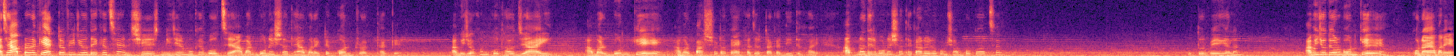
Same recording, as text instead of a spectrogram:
আচ্ছা আপনারা কি একটা ভিডিও দেখেছেন? সে নিজের মুখে বলছে, আমার বোনের সাথে আমার একটা কন্ট্রাক্ট থাকে। আমি যখন কোথাও যাই, আমার বোনকে আমার পাঁচশো টাকা, এক হাজার টাকা দিতে হয়। আপনাদের বোনের সাথে কারও এরকম সম্পর্ক আছে? উত্তর পেয়ে গেলেন। আমি যদি ওর বোনকে কোনো মানে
